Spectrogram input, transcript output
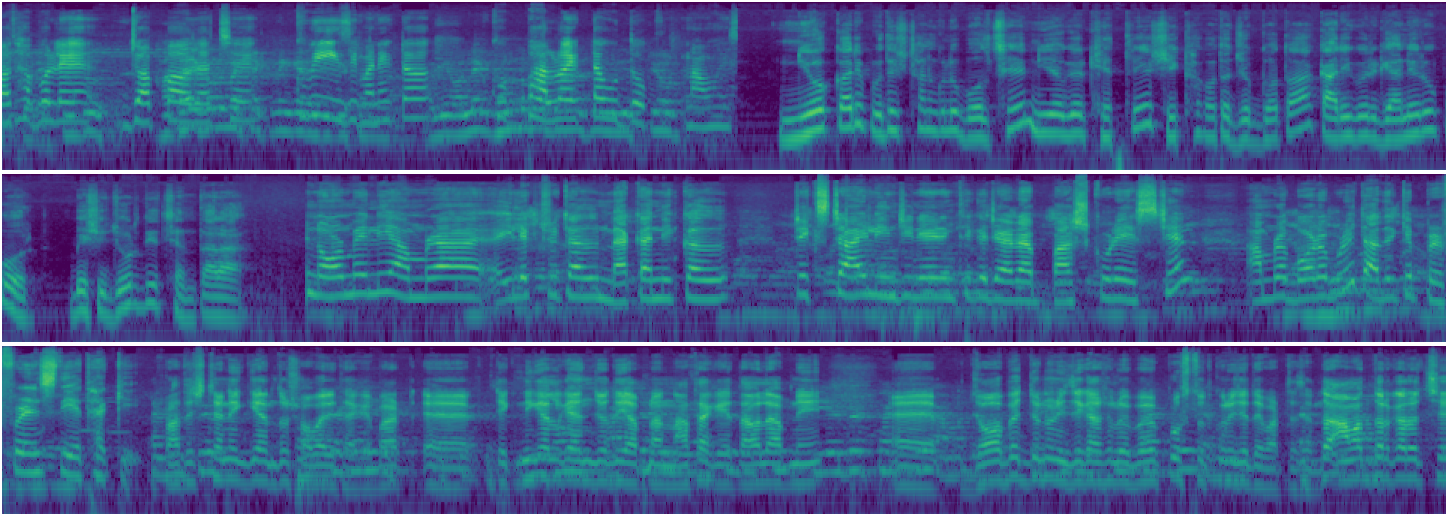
কথা বলে জব পাওয়া যাচ্ছে। খুবই ইজি মানে একটা খুব ভালো একটা উদ্যোগ নেওয়া হয়েছে। নিয়োগকারী প্রতিষ্ঠানগুলো বলছে, নিয়োগের ক্ষেত্রে শিক্ষাগত যোগ্যতা, কারিগরি জ্ঞানের উপর বেশি জোর দিচ্ছেন তারা। নর্মালি আমরা ইলেকট্রিক্যাল মেকানিক্যাল টেক্সটাইল ইঞ্জিনিয়ারিং থেকে যারা পাশ করে এসছেন আমরা বরাবরই তাদেরকে প্রেফারেন্স দিয়ে থাকি। প্রাতিষ্ঠানিক জ্ঞান তো সবারই থাকে বাট টেকনিক্যাল জ্ঞান যদি আপনার না থাকে তাহলে আপনি জবের জন্য নিজেকে আসলে ওইভাবে প্রস্তুত করে যেতে পারতেছেন। তো আমার দরকার হচ্ছে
